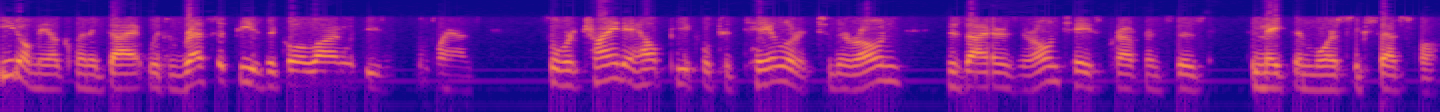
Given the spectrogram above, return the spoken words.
keto Mayo Clinic diet with recipes that go along with these plans. So we're trying to help people to tailor it to their own desires, their own taste preferences to make them more successful.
